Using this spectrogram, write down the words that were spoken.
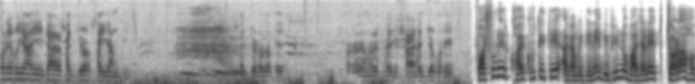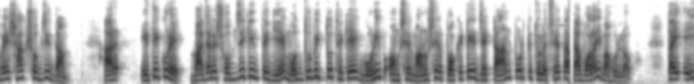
করে কইরা এইটা সাহায্য চাইলাম কি? সাহায্যটা যাতে সাহায্য করে। ফসলের ক্ষয়ক্ষতিতে আগামী দিনে বিভিন্ন বাজারে চড়া হবে শাকসবজির দাম। আর এতে করে বাজারে সবজি কিনতে গিয়ে মধ্যবিত্ত থেকে গরিব অংশের মানুষের পকেটে যে টান পড়তে চলেছে তা তা বলাই বাহুল্য। তাই এই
